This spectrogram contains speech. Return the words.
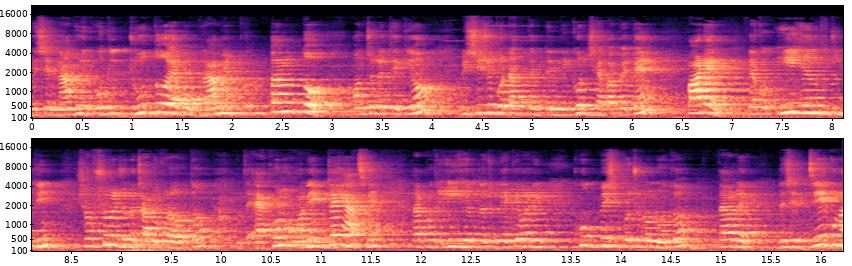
দেশের নাগরিক অতি দ্রুত এবং গ্রামের প্রত্যন্ত অঞ্চলে থেকেও বিশেষজ্ঞ ডাক্তারদের নিকট সেবা পেতে পারেন। দেখো ই হেলথ যদি সবসময়ের জন্য চালু করা হতো এখন অনেকটাই আছে। তারপর ই হেলথটা যদি একেবারে খুব বেশি প্রচলন হতো, তাহলে দেশের যে কোনো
